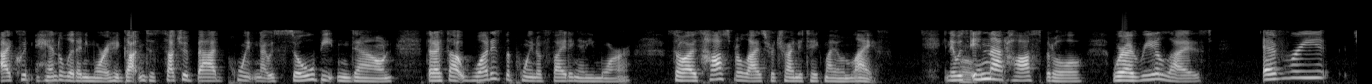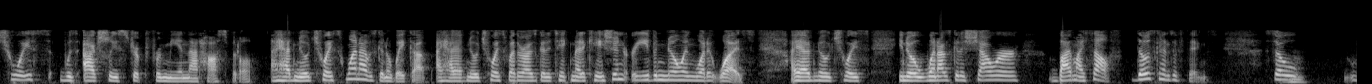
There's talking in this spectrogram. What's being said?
I couldn't handle it anymore. It had gotten to such a bad point and I was so beaten down that I thought, what is the point of fighting anymore? So I was hospitalized for trying to take my own life. And it was oh. in that hospital where I realized every choice was actually stripped from me in that hospital. I had no choice when I was going to wake up. I had no choice whether I was going to take medication or even knowing what it was. I had no choice, you know, when I was going to shower by myself, those kinds of things. So mm-hmm.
